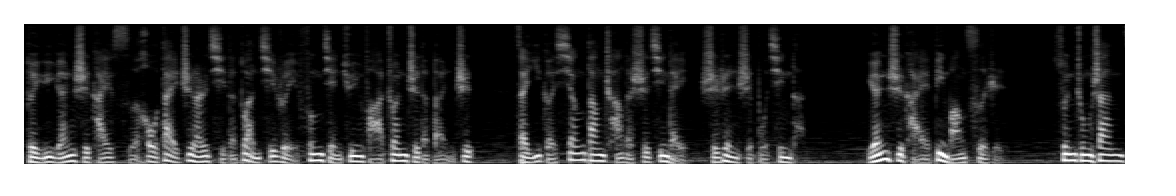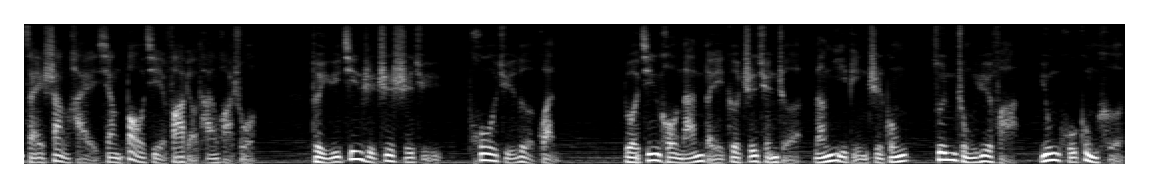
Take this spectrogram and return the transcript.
对于袁世凯死后代之而起的段祺瑞封建军阀专制的本质，在一个相当长的时期内是认识不清的。袁世凯病亡次日，孙中山在上海向报界发表谈话说：“对于今日之时局，颇具乐观。若今后南北各执权者能一秉至公，尊重约法，拥护共和，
